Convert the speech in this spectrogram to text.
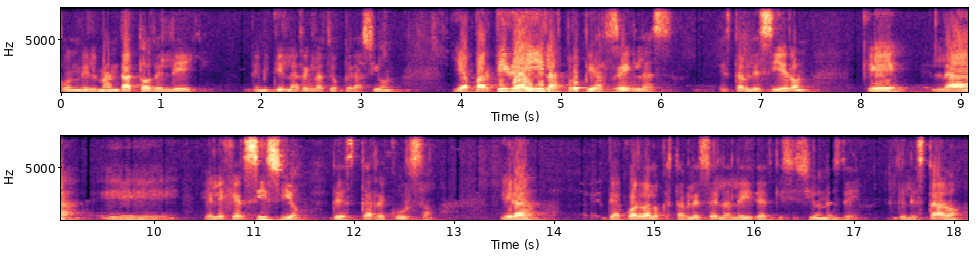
con el mandato de ley de emitir las reglas de operación y a partir de ahí las propias reglas establecieron que la, eh, el ejercicio de este recurso era de acuerdo a lo que establece la ley de adquisiciones de, del Estado.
